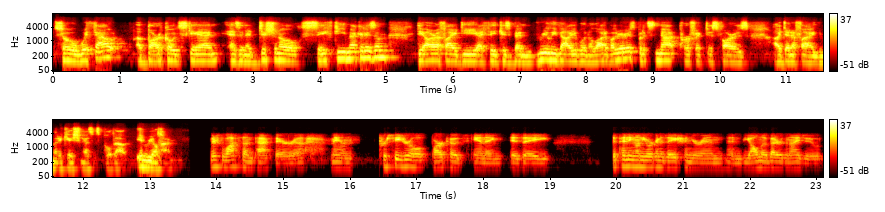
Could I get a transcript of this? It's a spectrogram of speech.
So without a barcode scan as an additional safety mechanism. The RFID, I think, has been really valuable in a lot of other areas, but it's not perfect as far as identifying the medication as it's pulled out in real time. There's a lot to unpack there. Uh, man, procedural barcode scanning is a depending on the organization you're in, and you all know better than I do,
